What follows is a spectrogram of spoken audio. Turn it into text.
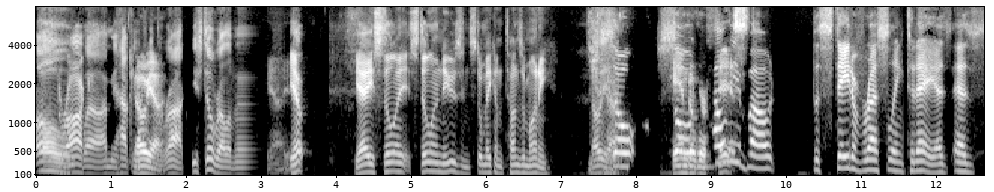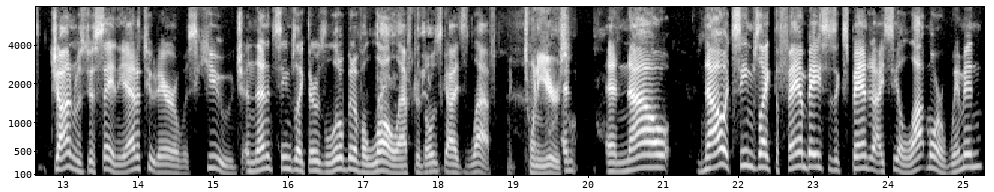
Oh, The Rock. well, I mean, how can Oh, you forget yeah. The Rock? He's still relevant. Yeah. Yep. Yeah, he's still still in news and still making tons of money. Oh, yeah. So, so Hand over tell me about the state of wrestling today. As as John was just saying, the Attitude Era was huge, and then it seems like there was a little bit of a lull after those guys left, Like 20 years. and and now now it seems like the fan base has expanded. I see a lot more women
